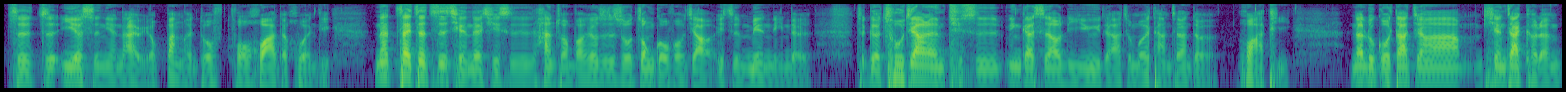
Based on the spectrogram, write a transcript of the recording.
这这一二十年来有办很多佛化的婚礼。那在这之前呢，其实汉传佛教就是说中国佛教一直面临的这个出家人，其实应该是要礼遇的啊，怎么会谈这样的话题？那如果大家现在可能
